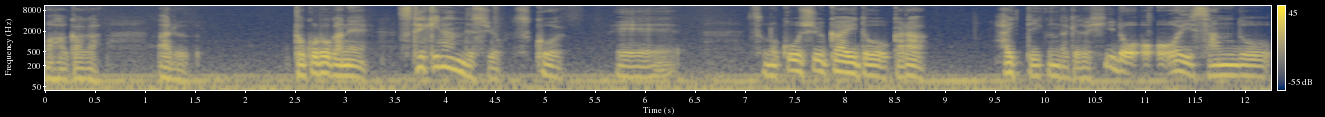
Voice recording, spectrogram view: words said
お墓があるところがね、素敵なんですよ、すごい。えーその甲州街道から入っていくんだけど、広い参道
